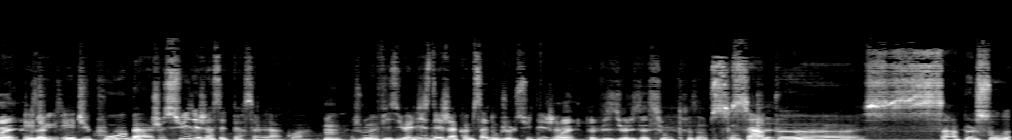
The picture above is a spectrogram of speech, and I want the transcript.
Ouais, Et du, exact. et du coup, bah, je suis déjà cette personne-là, quoi. Hmm. Je me visualise déjà comme ça, donc je le suis déjà. Ouais, la visualisation, très important. c'est un peu, euh, c'est un peu le saut.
